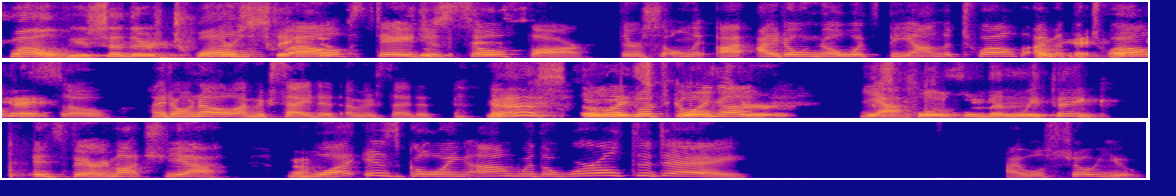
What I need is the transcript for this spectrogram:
12. You said there's 12 there's 12 stages, so far. There's only, I, I don't know what's beyond the 12. I'm okay, at the 12. Okay. So I don't know. I'm excited. I'm excited. Yes. So like, what's closer, going on? Yeah. It's closer than we think. It's very much. Yeah. yeah. What is going on with the world today? I will show you.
